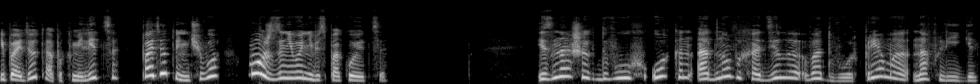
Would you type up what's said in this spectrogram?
и пойдет опохмелиться. Пойдет, и ничего, можешь за него не беспокоиться. Из наших двух окон одно выходило во двор, прямо на флигель,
